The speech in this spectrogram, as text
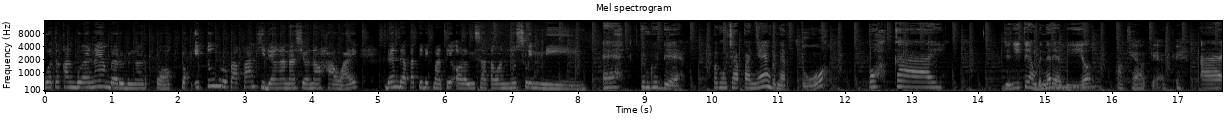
Buat rekan Buana yang baru dengar pork, pork itu merupakan hidangan nasional Hawaii dan dapat dinikmati oleh wisatawan muslim nih. Eh, tunggu deh. Pengucapannya yang benar tuh Pohkai. Jadi itu yang benar ya, Bill. Oke, oke, oke. Ah,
